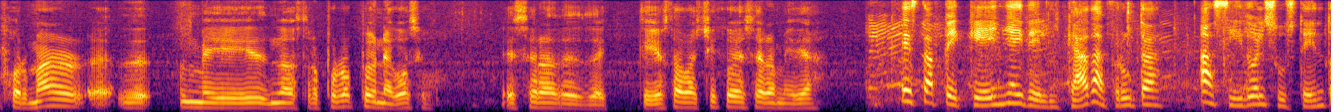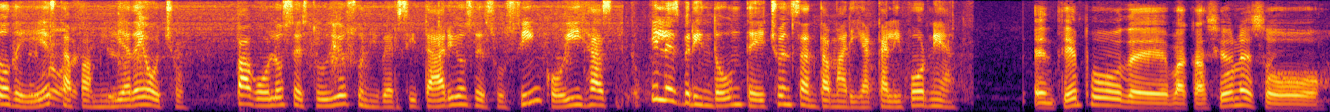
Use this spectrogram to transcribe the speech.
Formar eh, mi- nuestro propio negocio Eso era desde que yo estaba chico, esa era mi idea. Esta pequeña y delicada fruta ha sido el sustento de esta familia de ocho. Pagó los estudios universitarios de sus cinco hijas y les brindó un techo en Santa María, California. En tiempo de vacaciones o,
